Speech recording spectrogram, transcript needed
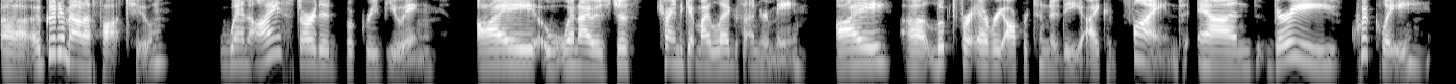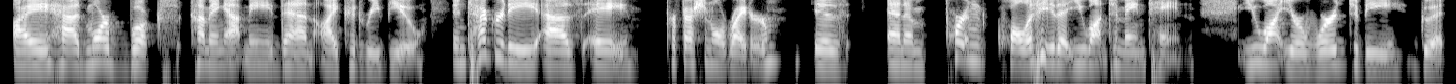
uh, a good amount of thought to. When I started book reviewing, I, when I was just trying to get my legs under me, I uh, looked for every opportunity I could find. And very quickly, I had more books coming at me than I could review. Integrity as a professional writer is an important quality that you want to maintain. You want your word to be good.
